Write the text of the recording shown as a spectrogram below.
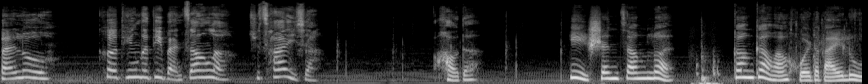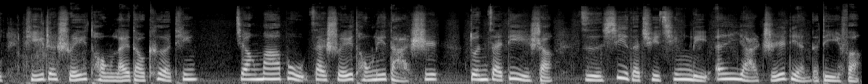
白露，客厅的地板脏了，去擦一下。好的，一身脏乱，刚干完活的白露提着水桶来到客厅。将抹布在水桶里打湿，蹲在地上仔细的去清理恩雅指点的地方。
